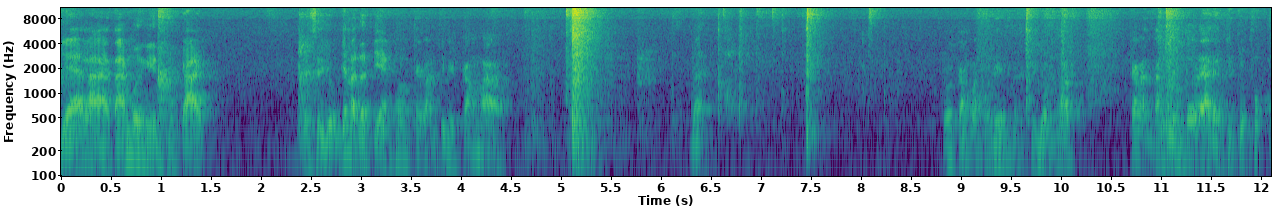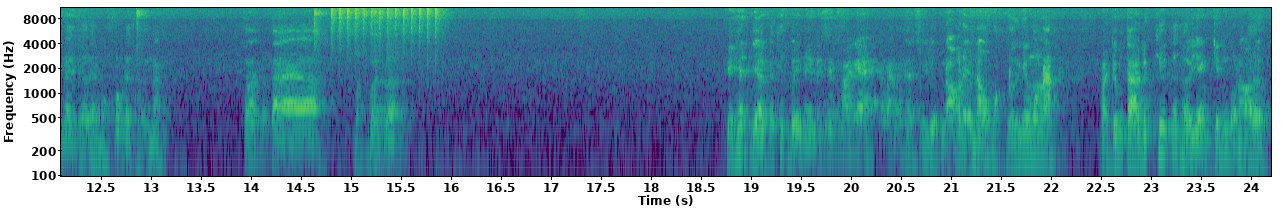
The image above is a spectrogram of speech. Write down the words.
Giá là 80.000 một cái. Để sử dụng rất là đơn giản thôi các bạn chỉ việc cắm vào. Đây rồi cắm vào ổ điện để sử dụng thôi. Các bạn tăng điểm tối đa được 90 phút ở đây, cứ để một phút để thử nào. Sau chúng ta bật bếp lên. Khi hết giờ, cái thiết bị này nó sẽ khóa ra. Các bạn có thể sử dụng nó để nấu hoặc nướng những món ăn. Mà chúng ta biết trước cái thời gian chính của nó được.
